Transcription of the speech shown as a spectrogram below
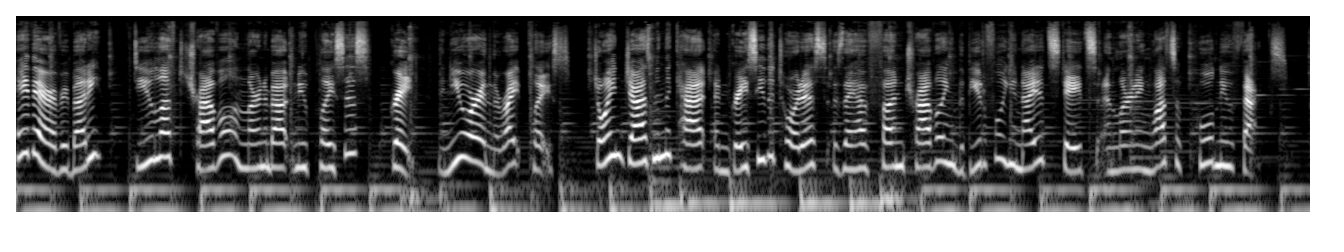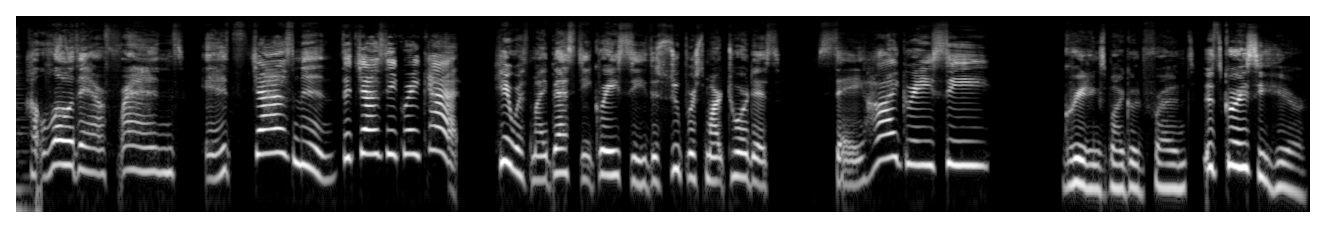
Hey there, everybody! Do you love to travel and learn about new places? Great, then you are in the right place. Join Jasmine the cat and Gracie the tortoise as they have fun traveling the beautiful United States and learning lots of cool new facts. Hello there, friends. It's Jasmine, the jazzy gray cat, here with my bestie Gracie, the super smart tortoise. Say hi, Gracie. Greetings, my good friends. It's Gracie here.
